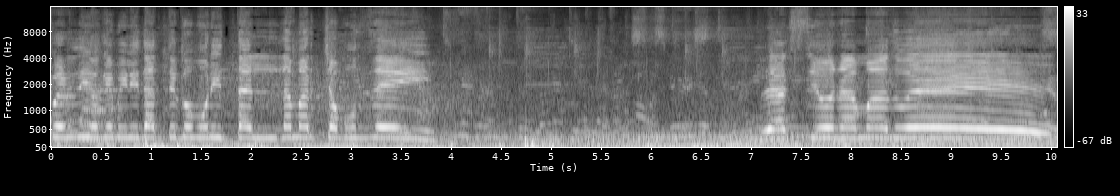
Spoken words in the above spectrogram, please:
perdido que militante comunista en la marcha Opus Reacciona, Madue.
